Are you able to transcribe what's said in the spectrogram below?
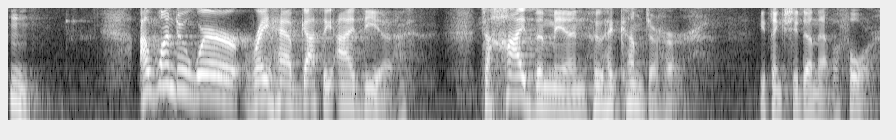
Hmm. I wonder where Rahab got the idea to hide the men who had come to her. You think she'd done that before?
